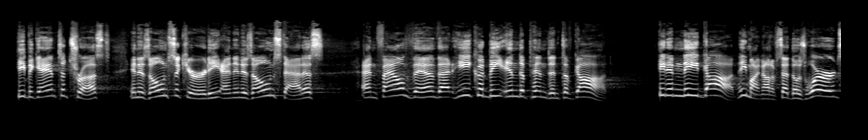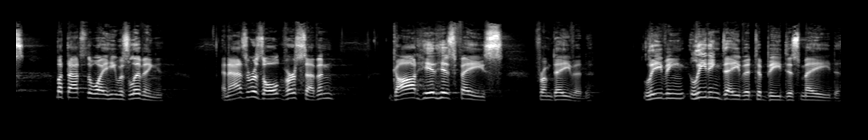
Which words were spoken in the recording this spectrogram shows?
He began to trust in his own security and in his own status and found then that he could be independent of God. He didn't need God. He might not have said those words, but that's the way he was living. And as a result, verse 7 God hid his face from David, leaving, leading David to be dismayed.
